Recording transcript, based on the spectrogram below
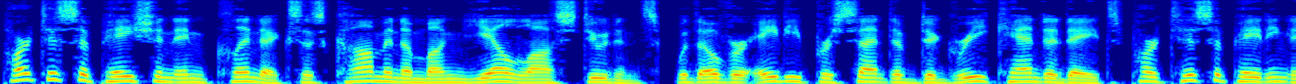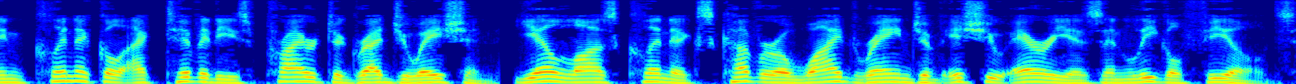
Participation in clinics is common among Yale Law students, with over 80% of degree candidates participating in clinical activities prior to graduation. Yale Law's clinics cover a wide range of issue areas and legal fields.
